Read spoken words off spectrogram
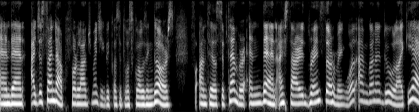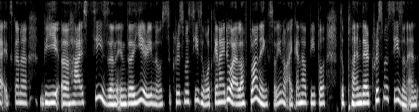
And then I just signed up for Launch Magic because it was closing doors for, until September. And then I started brainstorming what I'm going to do. Like, yeah, it's going to be a highest season in the year, you know, Christmas season. What can I do? I love planning. So, you know, I can help people to plan their Christmas season. And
